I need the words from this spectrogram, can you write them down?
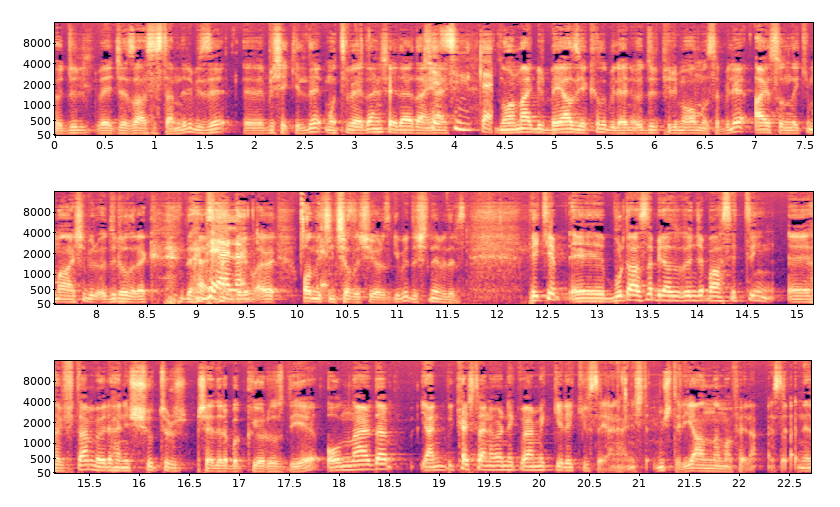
ödül ve ceza sistemleri bizi e, bir şekilde motive eden şeylerden. Kesinlikle. Yani normal bir beyaz yakalı bile hani ödül primi olmasa bile ay sonundaki maaşı bir ödül olarak değerlendirip evet, onun için evet. çalışıyoruz gibi düşünebiliriz. Peki e, burada aslında biraz önce bahsettiğin e, hafiften böyle hani şu tür şeylere bakıyoruz diye. Onlarda yani birkaç tane örnek vermek gerekirse yani hani işte müşteriyi anlama falan mesela ne,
